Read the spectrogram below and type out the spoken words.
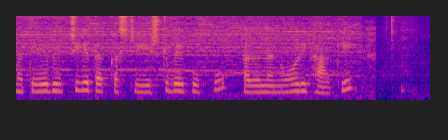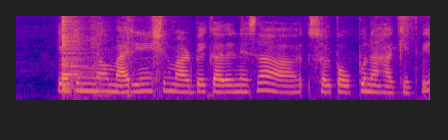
ಮತ್ತು ರುಚಿಗೆ ತಕ್ಕಷ್ಟು ಎಷ್ಟು ಬೇಕು ಉಪ್ಪು ಅದನ್ನು ನೋಡಿ ಹಾಕಿ ಯಾಕಂದ್ರೆ ನಾವು ಮ್ಯಾರಿನೇಷನ್ ಮಾಡಬೇಕಾದ್ರೆ ಸಹ ಸ್ವಲ್ಪ ಉಪ್ಪನ್ನ ಹಾಕಿದ್ವಿ.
